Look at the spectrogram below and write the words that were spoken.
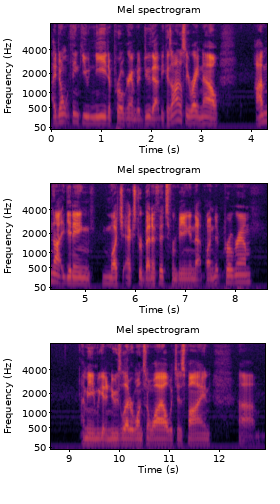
I don't think you need a program to do that because honestly, right now, I'm not getting much extra benefits from being in that pundit program. I mean, we get a newsletter once in a while, which is fine. Um,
